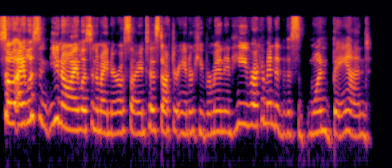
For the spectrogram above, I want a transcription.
so i listen you know i listen to my neuroscientist dr andrew huberman and he recommended this one band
